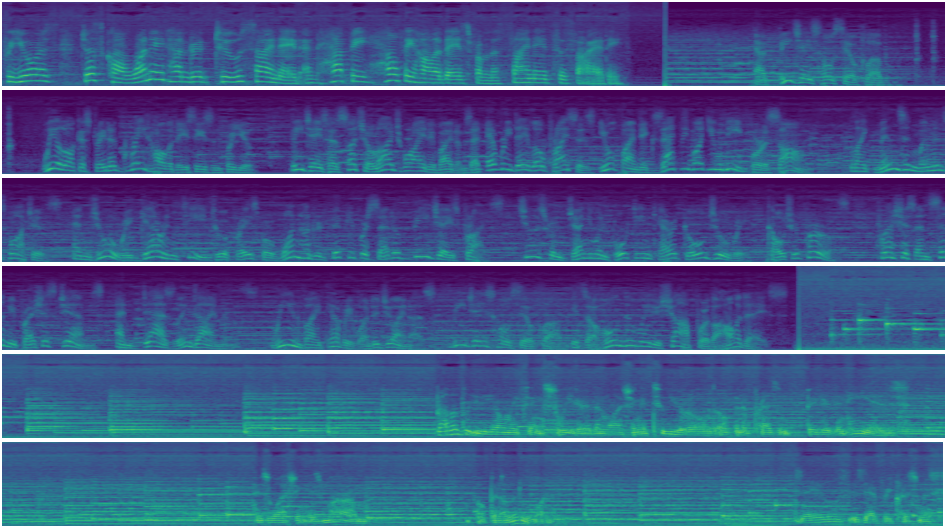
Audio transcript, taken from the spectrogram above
For yours, just call 1-800-2-SIGNADE and happy, healthy holidays from the Sine-Aid Society. BJ's Wholesale Club, we'll orchestrate a great holiday season for you. BJ's has such a large variety of items at everyday low prices, you'll find exactly what you need for a song. Like men's and women's watches and jewelry guaranteed to appraise for 150% of BJ's price. Choose from genuine 14-karat gold jewelry, cultured pearls, precious and semi-precious gems, and dazzling diamonds. We invite everyone to join us. BJ's Wholesale Club. It's a whole new way to shop for the holidays. Probably the only thing sweeter than watching a two-year-old open a present bigger than he is is watching his mom open a little one. Zales is every Christmas,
